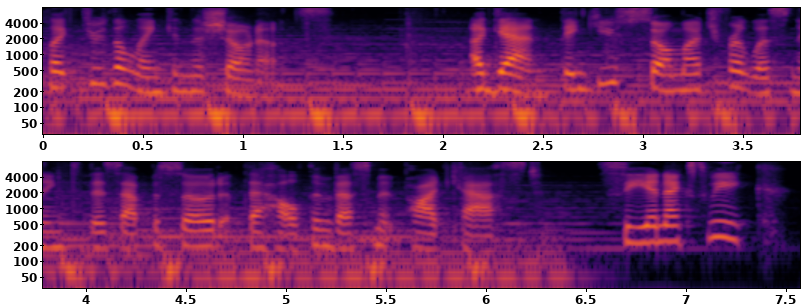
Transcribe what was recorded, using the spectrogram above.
click through the link in the show notes. Again, thank you so much for listening to this episode of the Health Investment Podcast. See you next week.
